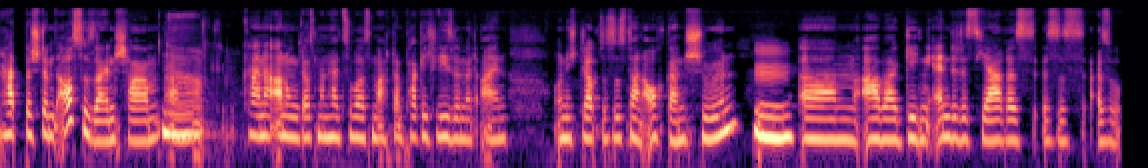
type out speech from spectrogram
hat bestimmt auch so seinen Charme. Ja. Ähm, keine Ahnung, dass man halt sowas macht. Dann packe ich Liesel mit ein. Und ich glaube, das ist dann auch ganz schön. Mhm. Ähm, aber gegen Ende des Jahres ist es, also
